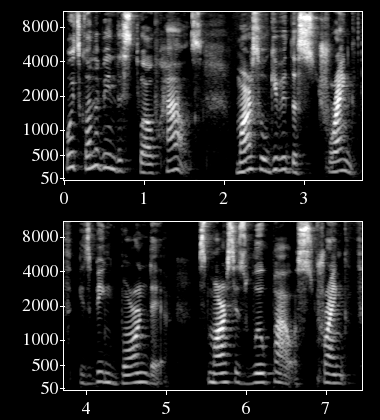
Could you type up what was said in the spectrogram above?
Well, it's going to be in this 12th house. Mars will give you the strength. It's being born there. Mars is willpower, strength,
